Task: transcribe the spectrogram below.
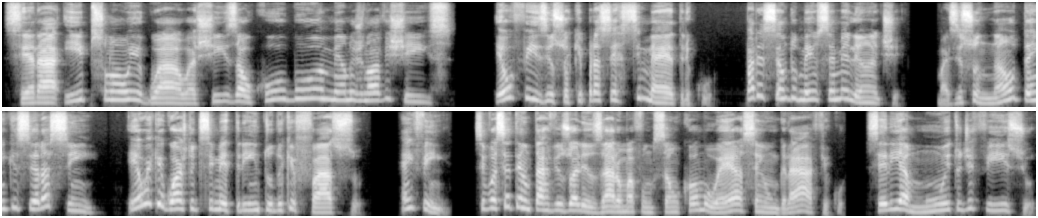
será y igual a x ao cubo menos 9x. Eu fiz isso aqui para ser simétrico, parecendo meio semelhante, mas isso não tem que ser assim. Eu é que gosto de simetria em tudo que faço. Enfim, se você tentar visualizar uma função como essa em um gráfico, seria muito difícil,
